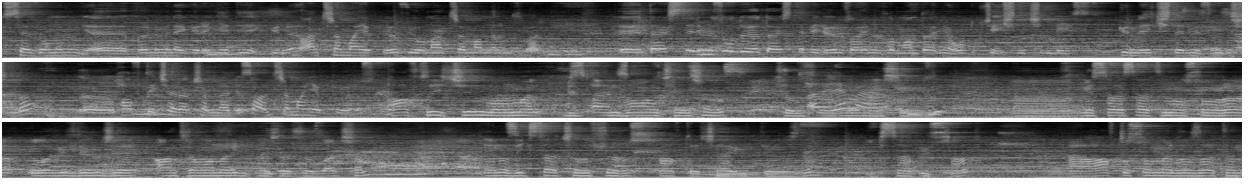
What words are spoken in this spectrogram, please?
sezonun e, bölümüne göre 7 günü antrenman yapıyoruz. Yoğun antrenmanlarımız var. E, derslerimiz oluyor. Ders de veriyoruz. Aynı zamanda hani oldukça işin içindeyiz. Gündelik işlerimizin dışında. E, hafta içi her akşam neredeyse antrenman yapıyoruz. Hafta içi normal biz aynı zamanda çalışanız. Çalışıyoruz Öyle normal. Ee, mesai saatinden sonra olabildiğince antrenmanlara gitmeye çalışıyoruz akşam. En az 2 saat çalışıyoruz hafta içi her gittiğimizde. 2 saat, 3 saat. Ee, hafta sonları da zaten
